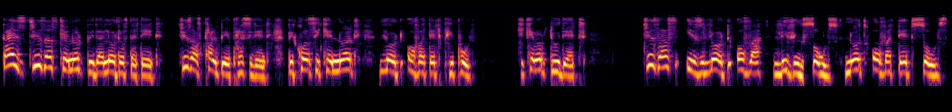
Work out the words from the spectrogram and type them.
guys, Jesus cannot be the Lord of the dead. Jesus can't be a president because he cannot lord over dead people. He cannot do that. Jesus is Lord over living souls, not over dead souls.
